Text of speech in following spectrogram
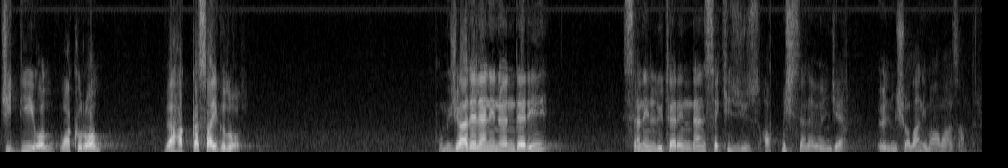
Ciddi ol, vakur ol ve hakka saygılı ol. Bu mücadelenin önderi senin Lüter'inden 860 sene önce ölmüş olan İmam-ı Azam'dır.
